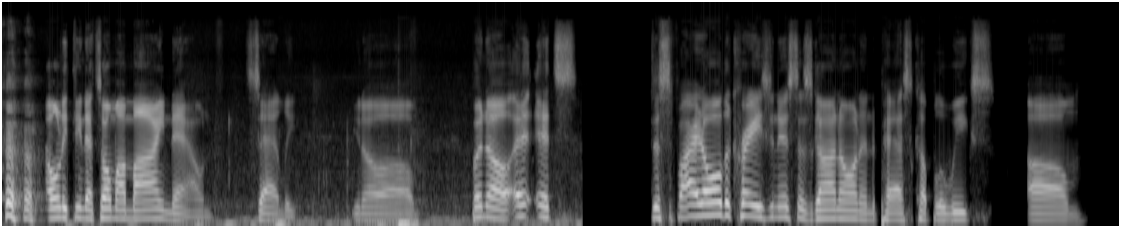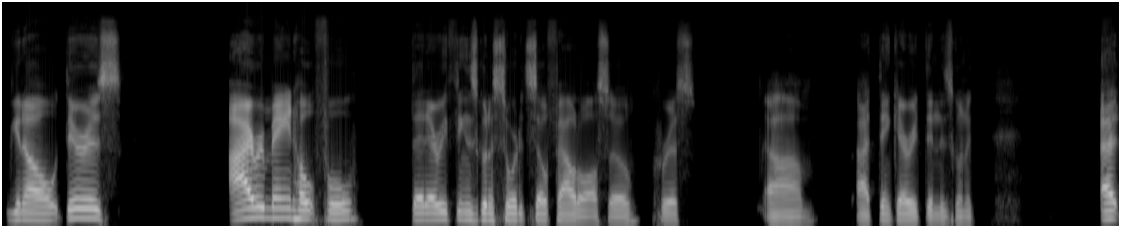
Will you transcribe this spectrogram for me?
the only thing that's on my mind now. Sadly, you know. Um, but no, it, it's despite all the craziness that's gone on in the past couple of weeks. Um, you know, there is. I remain hopeful that everything's going to sort itself out. Also, Chris, um, I think everything is going to. At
